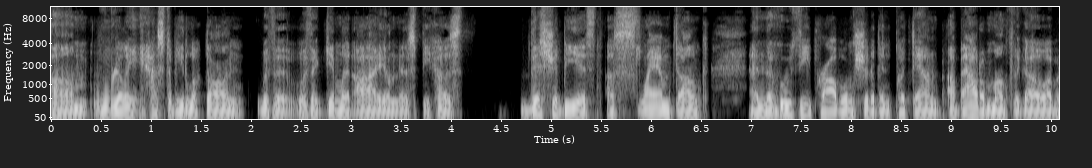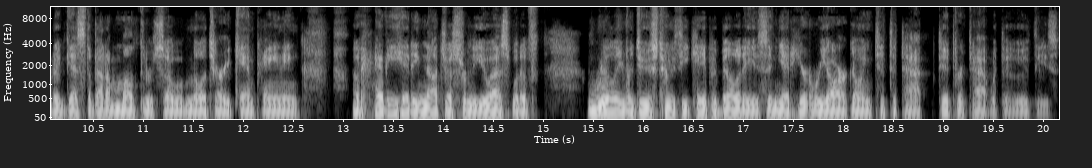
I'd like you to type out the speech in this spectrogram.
um, really has to be looked on with a with a gimlet eye on this because this should be a, a, slam dunk, and the Houthi problem should have been put down about a month ago. I would have guessed about a month or so of military campaigning, of heavy hitting, not just from the U.S., would have really reduced Houthi capabilities. And yet here we are going to, to tap, tit for tat with the Houthis.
